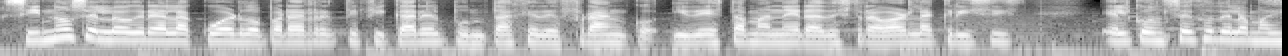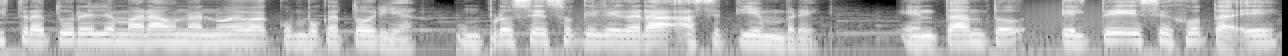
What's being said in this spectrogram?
Si no se logra el acuerdo para rectificar el puntaje de Franco y de esta manera destrabar la crisis, el Consejo de la Magistratura llamará una nueva convocatoria, un proceso que llegará a septiembre. En tanto, el TSJE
